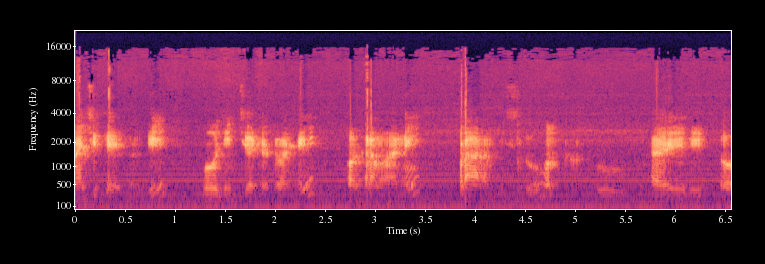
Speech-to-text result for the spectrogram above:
నచికేతుడికి బోధించేటటువంటి ఉపక్రమాన్ని ప్రారంభిస్తూ ఉన్నారు. హరి ఓ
